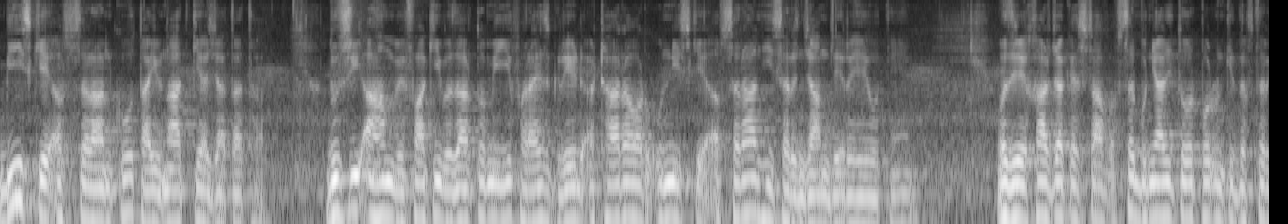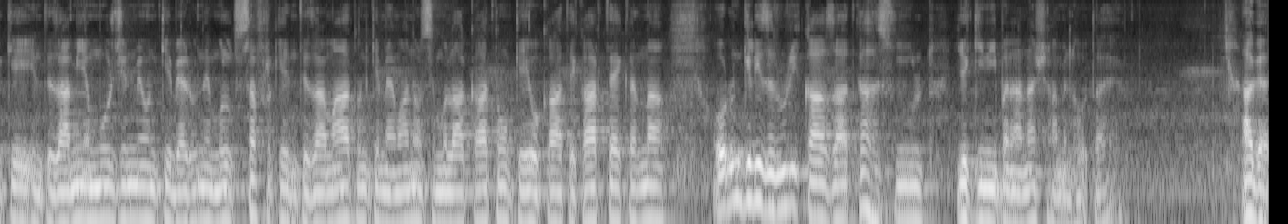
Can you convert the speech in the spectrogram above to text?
بیس کے افسران کو تعینات کیا جاتا تھا۔ دوسری اہم وفاقی وزارتوں میں یہ فرائض گریڈ اٹھارہ اور انیس کے افسران ہی سر انجام دے رہے ہوتے ہیں۔ وزیر خارجہ کا اسٹاف افسر بنیادی طور پر ان کے دفتر کے انتظامی امور جن میں، ان کے بیرون ملک سفر کے انتظامات، ان کے مہمانوں سے ملاقاتوں کے اوقات کار طے کرنا اور ان کے لیے ضروری کاغذات کا حصول یقینی بنانا شامل ہوتا ہے۔ اگر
